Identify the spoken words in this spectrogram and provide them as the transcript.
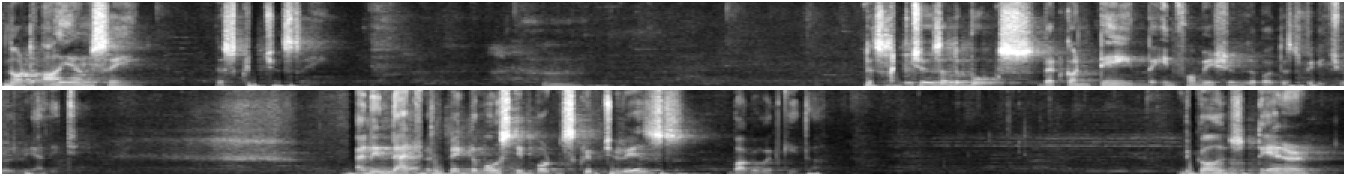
Not I am saying, the scriptures saying. Hmm. The scriptures are the books that contain the information about the spiritual reality. And in that respect, the most important scripture is Bhagavad Gita. Because there,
